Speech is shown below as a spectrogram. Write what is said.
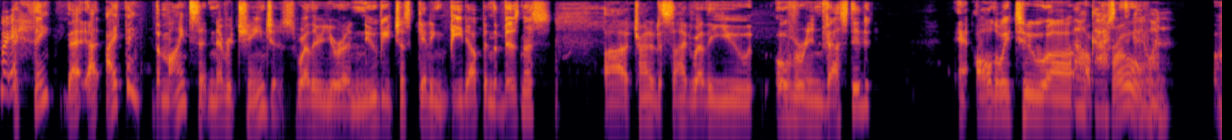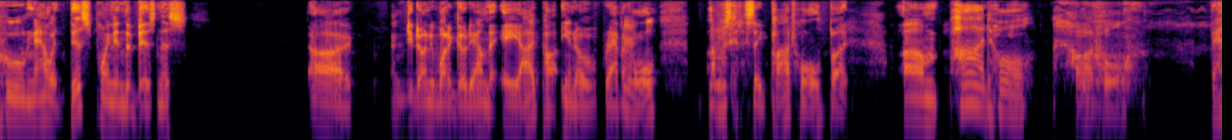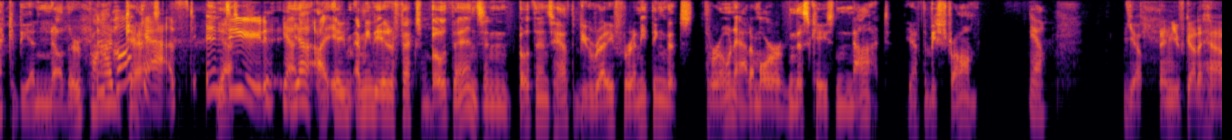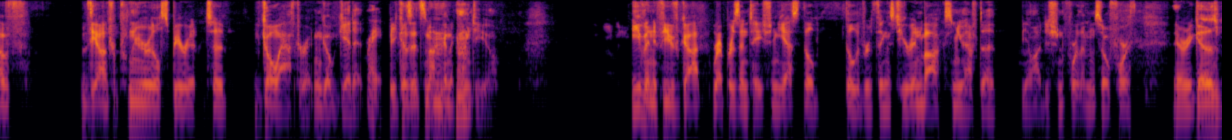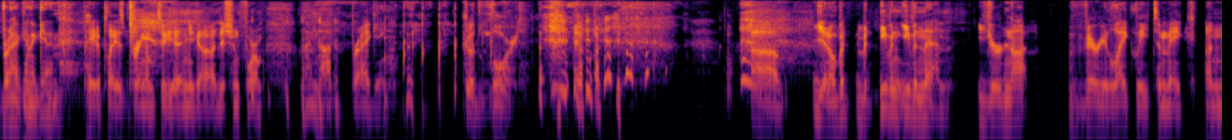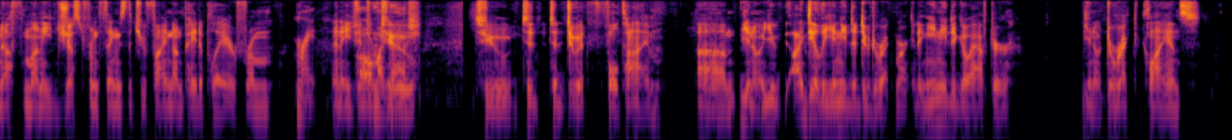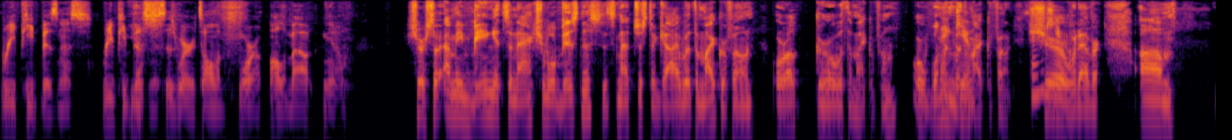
I think that I, I think the mindset never changes. Whether you're a newbie just getting beat up in the business, uh, trying to decide whether you over invested, and all the way to uh, oh a gosh, pro that's a good one. who now at this point in the business, uh, and you don't even want to go down the AI pot, you know, rabbit Hmm. hole. I was going to say pothole, but um, Pod hole. Podhole. that could be another The podcast. podcast. Indeed. Yes. Yeah, I, I mean, it affects both ends, and both ends have to be ready for anything that's thrown at them, or in this case, not. You have to be strong. Yeah. Yep. And you've got to have the entrepreneurial spirit to go after it and go get it. Right. Because it's not going to come to you. Even if you've got representation, yes, they'll deliver things to your inbox and you have to, you know, audition for them and so forth. There he goes, bragging again. Pay to plays bring them to you and you got to audition for them. I'm not bragging. Good Lord. um, you know, but but even even then, you're not very likely to make enough money just from things that you find on pay to play or from Right. an agent Oh or my two gosh. to to to do it full time. Um, you know, you ideally you need to do direct marketing. You need to go after, you know, direct clients, repeat business. Repeat Yes. business is where it's all more all about. You know, Sure. So, I mean, being it's an actual business, it's not just a guy with a microphone or a girl with a microphone or a woman Thank with you. a microphone. Thank sure, you. whatever. Um,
